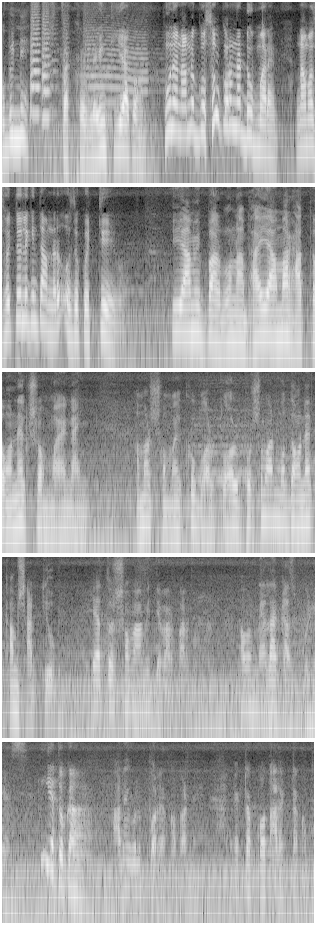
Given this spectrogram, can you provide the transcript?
হবি না। লেকিন কি এখন শুনেন আপনি গোসল করেন না ডুব মারেন। নামাজ হইতে হলে কিন্তু আপনার অজু করতে হইব। ই আমি পারব না ভাই আমার হাতে অনেক সময় নাই। আমার সময় খুব অল্প অল্প সময়ের মধ্যে অনেক কাম সারতে হবে। এত সময় আমি দেবার পারব না। আমার মেলা কাজ পড়ে আছে। কি এত কাম? আর এগুলো পরের খবর নেই একটা কথা আরেকটা কথা।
